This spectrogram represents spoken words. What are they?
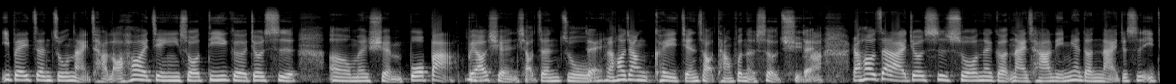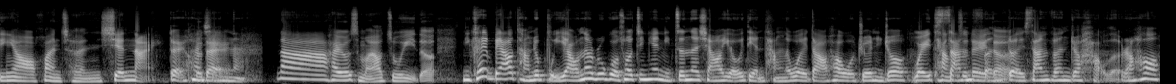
一杯珍珠奶茶，老他会建议说，第一个就是呃，我们选波霸，不要选小珍珠，对，然后这样可以减少糖分的摄取嘛。然后再来就是说，那个奶茶里面的奶就是一定要换成鲜奶，对，换鲜奶。那还有什么要注意的？你可以不要糖就不要。那如果说今天你真的想要有一点糖的味道的话，我觉得你就微糖之类的，对，三分就好了。然后。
